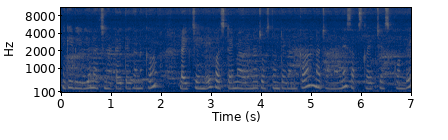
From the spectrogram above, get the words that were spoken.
మీకు ఈ వీడియో నచ్చినట్టయితే కనుక లైక్ చేయండి. ఫస్ట్ టైం ఎవరైనా చూస్తుంటే కనుక నా ఛానల్ని సబ్స్క్రైబ్ చేసుకోండి.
